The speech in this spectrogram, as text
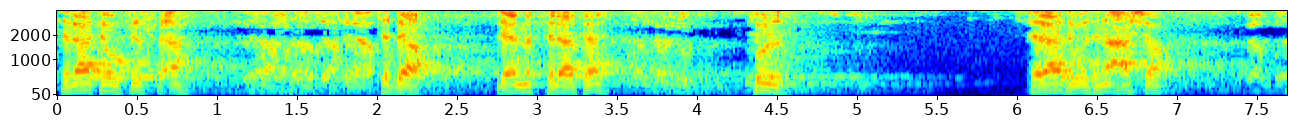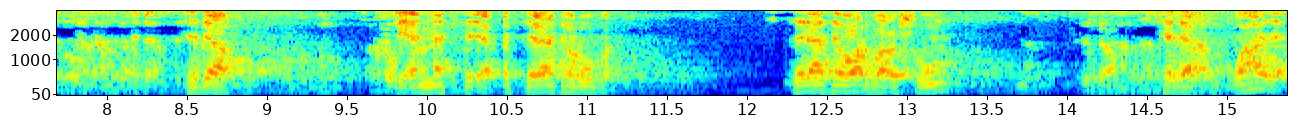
ثلاثة وتسعة تداخل. لأن الثلاثة ثلث. ثلاثة واثنى عشر تداخل. لأن الثلاثة ربع. ثلاثة وأربعة وعشرون تداخل. وهذا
